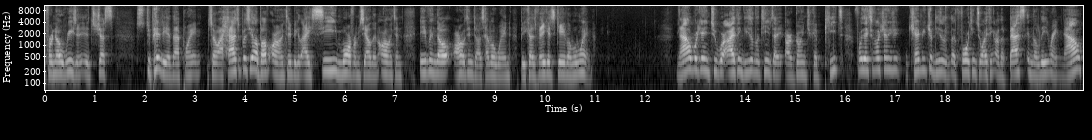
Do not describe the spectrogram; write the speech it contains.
for no reason. It's just stupidity at that point. So I have to put Seattle above Arlington because I see more from Seattle than Arlington, even though Arlington does have a win because Vegas gave them a win. Now we're getting to where I think these are the teams that are going to compete for the XFL Championship. These are the four teams who I think are the best in the league right now.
